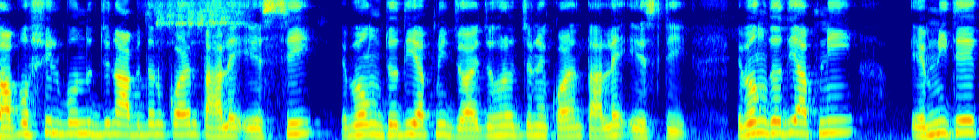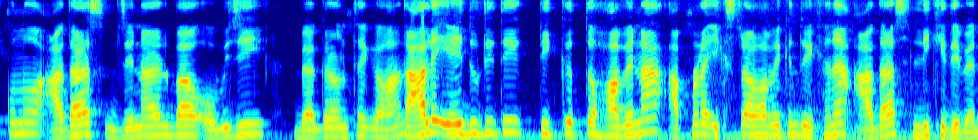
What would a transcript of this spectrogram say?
তপশিল বন্ধুর জন্য আবেদন করেন, তাহলে এসসি এবং যদি আপনি জয় জোহরের জন্য করেন, তাহলে এসটি এবং যদি আপনি এমনিতে কোনো আদার্স জেনারেল বা ওবিজি ব্যাকগ্রাউন্ড থেকে হন, তাহলে এই দুটিতে টিক করতে হবে না। আপনারা এক্সট্রাভাবে কিন্তু এখানে আদার্স লিখে দেবেন।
